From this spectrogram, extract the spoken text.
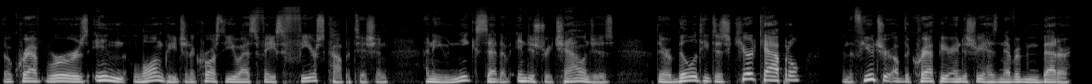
Though craft brewers in Long Beach and across the U.S. face fierce competition and a unique set of industry challenges, their ability to secure capital and the future of the craft beer industry has never been better.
